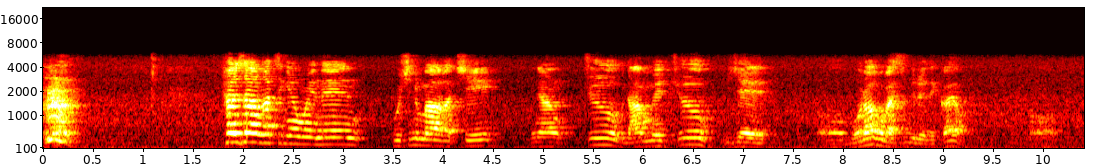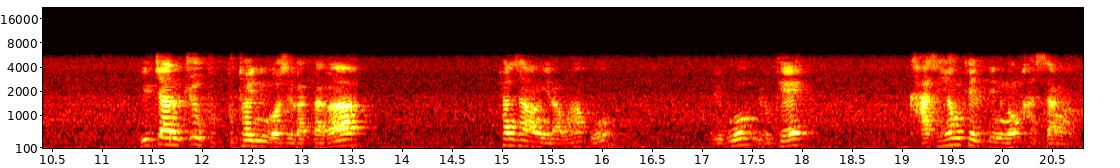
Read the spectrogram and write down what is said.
편상황 같은 경우에는 보시는 바와 같이 그냥 쭉 나무에 쭉 이제 어 뭐라고 말씀드려야 될까요? 어 일자로 쭉 붙어 있는 것을 갖다가 편상황이라고 하고 그리고 이렇게 가세 형태를 띠는 건 갓상황.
